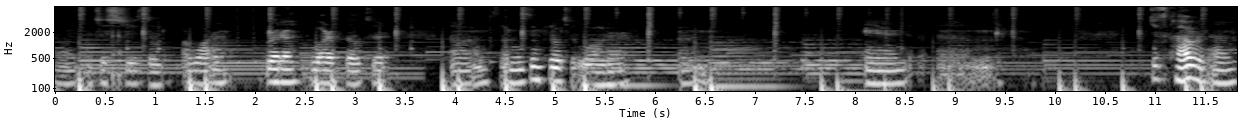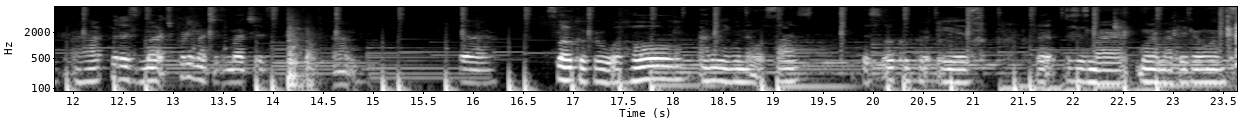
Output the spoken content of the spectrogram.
Um, I just used a, a water, Brita water filter. Um, so I'm using filtered water. Um, and just cover them. Uh, I put as much, pretty much as much as um, the slow cooker will hold. I don't even know what size the slow cooker is, but this is my one of my bigger ones.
